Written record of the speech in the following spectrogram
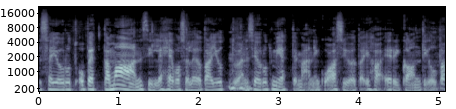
sä joudut opettamaan sille hevoselle jotain juttuja, mm-hmm. niin sä joudut miettimään niin asioita ihan eri kantilta,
